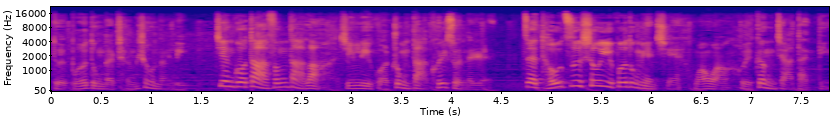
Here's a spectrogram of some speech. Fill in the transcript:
对波动的承受能力。见过大风大浪、经历过重大亏损的人，在投资收益波动面前，往往会更加淡定。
